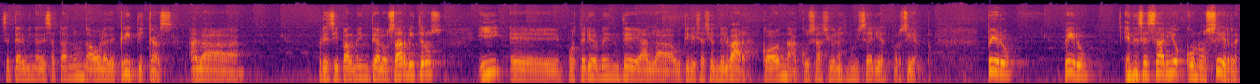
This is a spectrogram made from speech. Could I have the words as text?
se termina desatando una ola de críticas a la, principalmente a los árbitros y eh, posteriormente a la utilización del VAR, con acusaciones muy serias, por cierto. Pero, pero es necesario conocer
